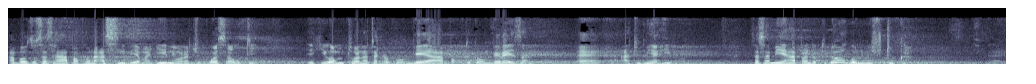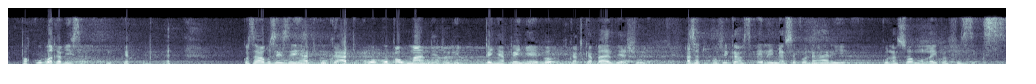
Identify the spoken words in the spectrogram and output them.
ambazo sasa hapa kuna asili ya majini wanachukua sauti. Ikiwa mtu anataka kuongea hapa kutoka Uingereza eh, atumia hivyo. Sasa mie hapa ndo kidogo nimeshtuka eh, pakubwa kabisa kwa sababu sisi hatukuka hatukuogopa umande, tulipenya penya hivyo katika baadhi ya shule. Sasa tukufika elimu ya sekondari, kuna somo linaloitwa physics,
